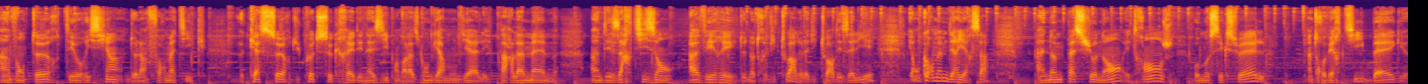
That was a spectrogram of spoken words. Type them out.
inventeur, théoricien de l'informatique, casseur du code secret des nazis pendant la Seconde Guerre mondiale et par là même un des artisans avérés de notre victoire, de la victoire des Alliés, et encore même derrière ça, un homme passionnant, étrange, homosexuel, Introverti, bègue,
